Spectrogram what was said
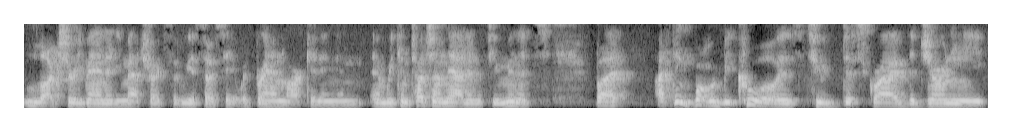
luxury vanity metrics that we associate with brand marketing, and, and we can touch on that in a few minutes. But I think what would be cool is to describe the journey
